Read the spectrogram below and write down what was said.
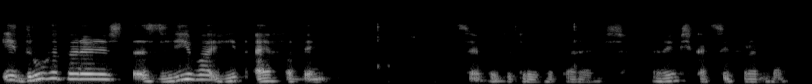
І другий переріз зліва від F1. Це буде другий переріз. Римська цифра 2.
